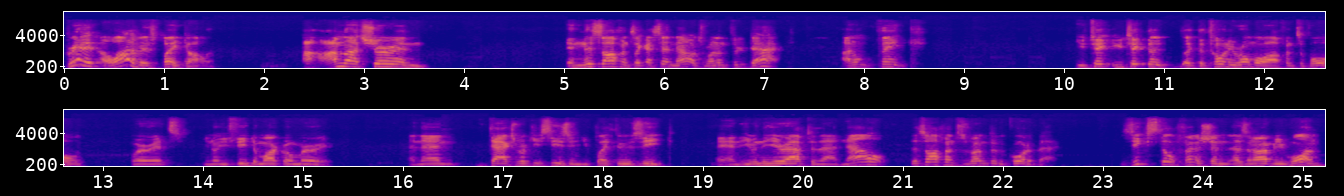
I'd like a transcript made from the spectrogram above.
Granted, a lot of it is play calling. I, I'm not sure in in this offense, like I said, now it's running through Dak. I don't think you take you take the like the Tony Romo offense of old, where it's you know you feed DeMarco Murray, and then Dak's rookie season you play through Zeke, and even the year after that. Now this offense is running through the quarterback. Zeke's still finishing as an RB one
